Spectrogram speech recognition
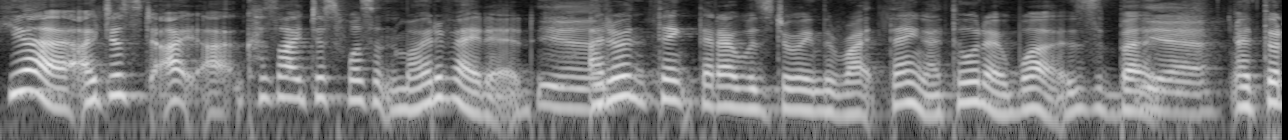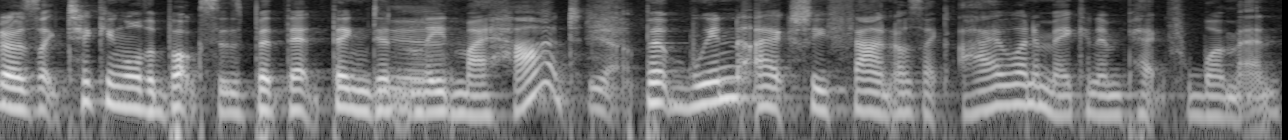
yeah I just I because I, just wasn't motivated Yeah. I don't think that I was doing the right thing I thought I was but Yeah. I thought I was like ticking all the boxes but that thing didn't Yeah. lead my heart Yeah. but when I actually found I was like I want to make an impact for women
